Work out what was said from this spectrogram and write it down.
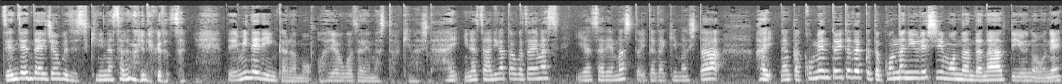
全然大丈夫です。気になさらないでください。で、ミネリンからもおはようございますと来ました。はい。皆さんありがとうございます。癒されますといただきました。はい。なんかコメントいただくとこんなに嬉しいもんなんだなっていうのをね、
